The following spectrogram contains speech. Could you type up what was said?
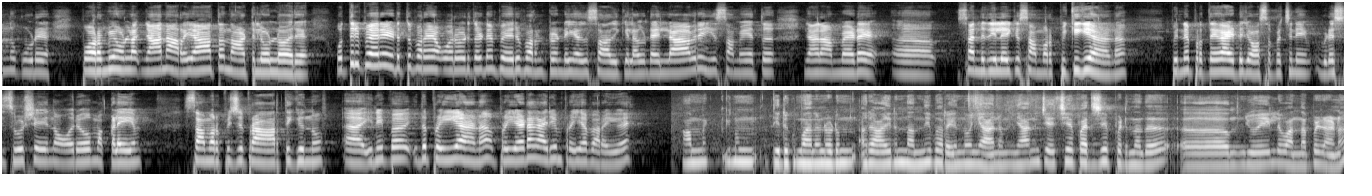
അന്ന് കൂടെ പുറമേ ഉള്ള ഞാൻ അറിയാത്ത നാട്ടിലുള്ളവർ ഒത്തിരി പേരെ എടുത്ത് പറയാം ഓരോരുത്തരുടെയും പേര് പറഞ്ഞിട്ടുണ്ടെങ്കിൽ അത് സാധിക്കില്ല. അതുകൊണ്ട് എല്ലാവരും ഈ സമയത്ത് ഞാൻ അമ്മയുടെ സന്നിധിയിലേക്ക് സമർപ്പിക്കുകയാണ്. പിന്നെ പ്രത്യേകമായിട്ട് ജോസഫച്ചനെയും ഇവിടെ ശുശ്രൂഷ ചെയ്യുന്ന ഓരോ മക്കളെയും സമർപ്പിച്ച് പ്രാർത്ഥിക്കുന്നു. ഇനിയിപ്പോൾ ഇത് പ്രിയയാണ്. പ്രിയയുടെ കാര്യം പ്രിയ പറയുവേ. അമ്മയ്ക്കും തിരുകുമാരനോടും ഒരായിരം നന്ദി പറയുന്നു. ഞാനും ഞാനും ചേച്ചിയെ പരിചയപ്പെടുന്നത് യു എയിൽ വന്നപ്പോഴാണ്.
